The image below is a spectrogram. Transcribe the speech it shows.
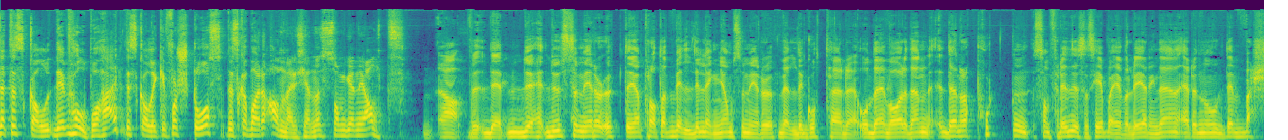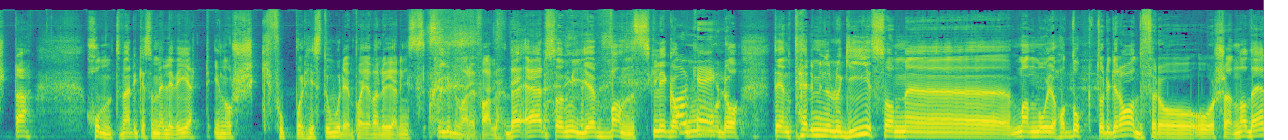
dette skal, det vi holder på her, det skal ikke forstås, det skal bare anerkjennes som genialt. Ja, det, Du summerer opp det. Jeg prata veldig lenge om summerer opp veldig godt her. og det var Den, den rapporten som Fredrikstad ser på evaluering, det er nok det verste håndverket som er levert i norsk fotballhistorie på evalueringssiden. i hvert fall. Det er så mye vanskelige okay. ord, og det er en terminologi som eh, man må jo ha doktorgrad for å, å skjønne. Det,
